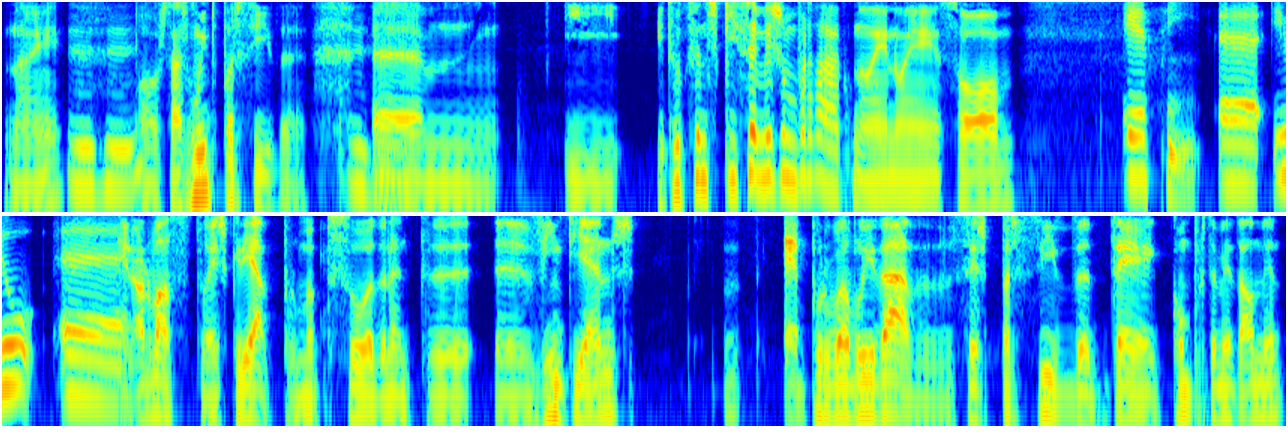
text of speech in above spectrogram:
não é? Uhum. Ou estás muito parecida. Uhum. Um, e, e tu defendes que isso é mesmo verdade, não é? Não é só. É assim, uh, eu. É normal, se tu és criado por uma pessoa durante 20 anos, a probabilidade de seres parecido até comportamentalmente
